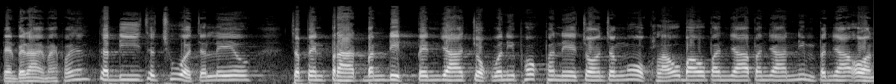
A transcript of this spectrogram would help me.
เป็นไปได้ไหมเพราะฉะนั้นจะดีจะชั่วจะเลวจะเป็นปราดบัณฑิต เป็นยาจกวันิพกพเนจรจะโง่เขลาเบาปัญญาปัญญานิ่มปัญญาอ่อน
